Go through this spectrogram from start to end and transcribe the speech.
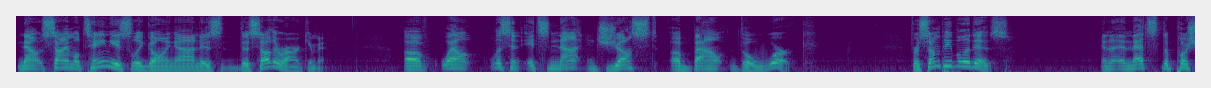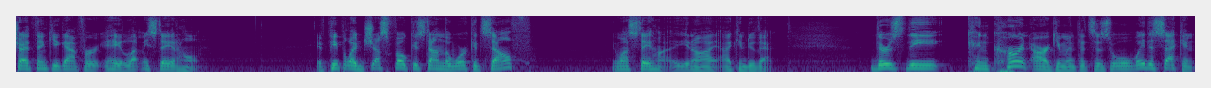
Now, simultaneously going on is this other argument of, well, listen, it's not just about the work. For some people, it is. And, and that's the push I think you got for, hey, let me stay at home. If people are just focused on the work itself, you want to stay, you know, I, I can do that. There's the concurrent argument that says, well, wait a second.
